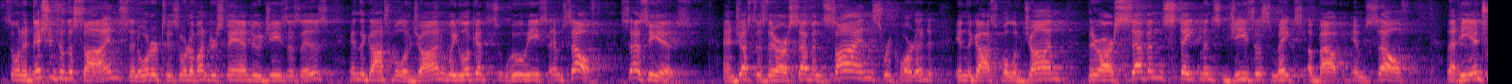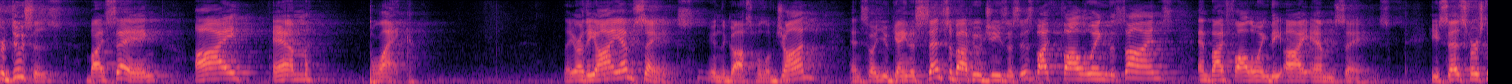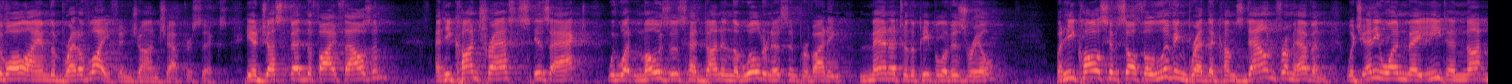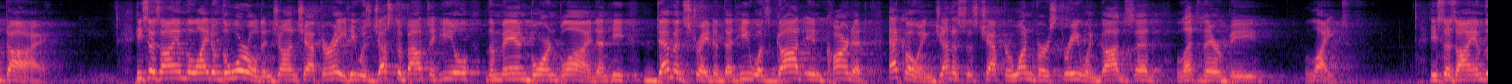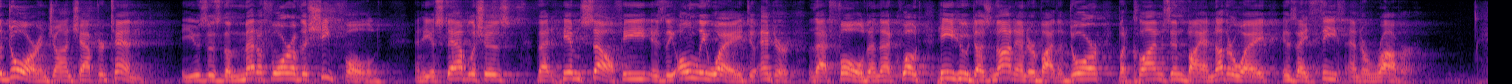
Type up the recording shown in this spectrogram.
So, in addition to the signs, in order to sort of understand who Jesus is in the Gospel of John, we look at who he himself says he is. And just as there are seven signs recorded in the Gospel of John, there are seven statements Jesus makes about himself that he introduces by saying, I am blank. They are the I am sayings in the Gospel of John. And so you gain a sense about who Jesus is by following the signs and by following the I am sayings. He says, first of all, I am the bread of life in John chapter 6. He had just fed the 5,000, and he contrasts his act with what Moses had done in the wilderness in providing manna to the people of Israel. But he calls himself the living bread that comes down from heaven, which anyone may eat and not die. He says, I am the light of the world in John chapter 8. He was just about to heal the man born blind, and he demonstrated that he was God incarnate, echoing Genesis chapter 1, verse 3, when God said, Let there be light. He says, I am the door in John chapter 10. He uses the metaphor of the sheepfold and he establishes that himself, he is the only way to enter that fold. And that quote, he who does not enter by the door, but climbs in by another way, is a thief and a robber.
